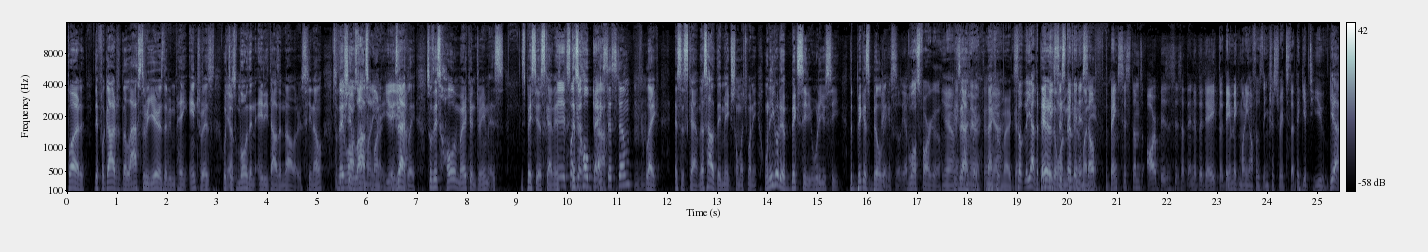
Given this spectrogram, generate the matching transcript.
But they forgot the last three years they've been paying interest, which Yep. is more than eighty thousand dollars. You know, So so, they they actually lost lost money, money. Yeah, yeah. exactly. So this whole American dream is it's basically a scam. It's, It's like this a- whole bank yeah. system, Mhm. like it's a scam. That's how they make so much money. When you go to a big city, what do you see? The biggest buildings. Biggest- yep. Wells Fargo. Yeah. Bank of Exactly. America. Bank of. America. So yeah, the They're banking the one system making in the money. itself, the bank systems are businesses. At the end of the day, th- they make money off those interest rates that they give to you. Yeah,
